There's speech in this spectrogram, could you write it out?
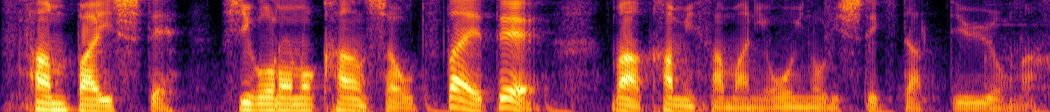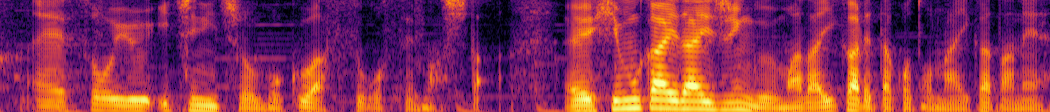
参拝して、日頃の感謝を伝えて、まあ神様にお祈りしてきたっていうような、えーそういう一日を僕は過ごせました。えー、日向大神宮まだ行かれたことない方ね、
